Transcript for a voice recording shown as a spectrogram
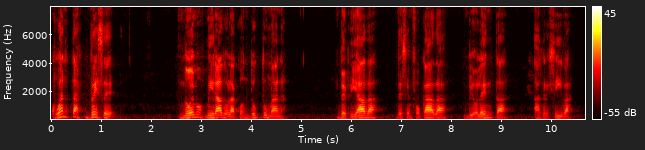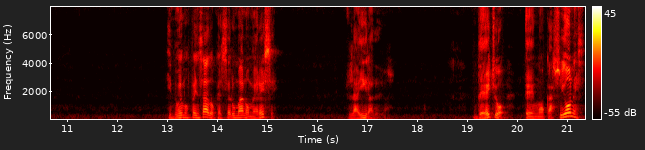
¿Cuántas veces no hemos mirado la conducta humana desviada, desenfocada, violenta, agresiva? Y no hemos pensado que el ser humano merece la ira de Dios. De hecho, en ocasiones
